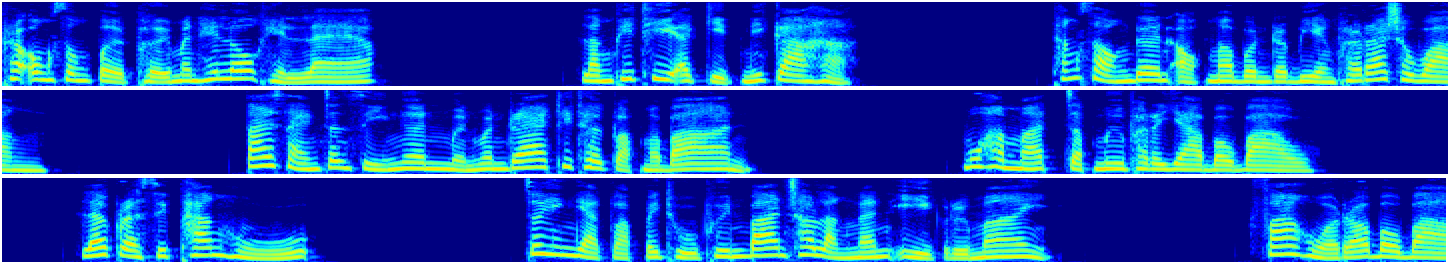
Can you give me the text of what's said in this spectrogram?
พระองค์ทรงเปิดเผยมันให้โลกเห็นแล้ว หลังพิธีอากิจนิกาหะ ทั้งสองเดินออกมาบนระเบียงพระราชวัง ใต้แสงจันทร์สีเงินเหมือนวันแรกที่เธอกลับมาบ้าน มุฮัมมัดจับมือภรรยาเบาๆ แล้วกระซิบข้างหู เจ้ายังอยากกลับไปถูพื้นบ้านเช่าหลังนั้นอีกหรือไม่ ฝ้าหัวเราะเบา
